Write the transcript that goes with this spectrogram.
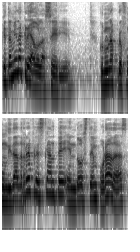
que también ha creado la serie. Con una profundidad refrescante en dos temporadas,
